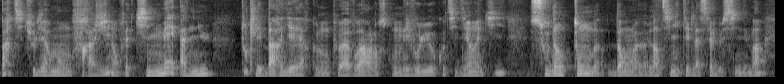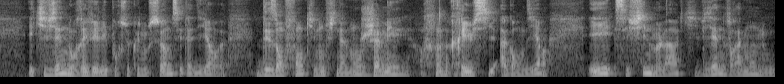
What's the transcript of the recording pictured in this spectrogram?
particulièrement fragile, en fait, qui met à nu toutes les barrières que l'on peut avoir lorsqu'on évolue au quotidien et qui soudain tombent dans euh, l'intimité de la salle de cinéma et qui viennent nous révéler pour ce que nous sommes, c'est-à-dire euh, des enfants qui n'ont finalement jamais réussi à grandir. Et ces films-là qui viennent vraiment nous,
